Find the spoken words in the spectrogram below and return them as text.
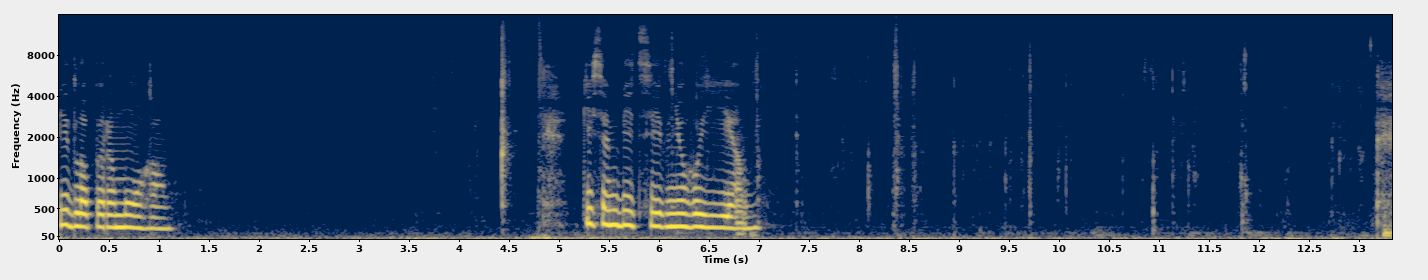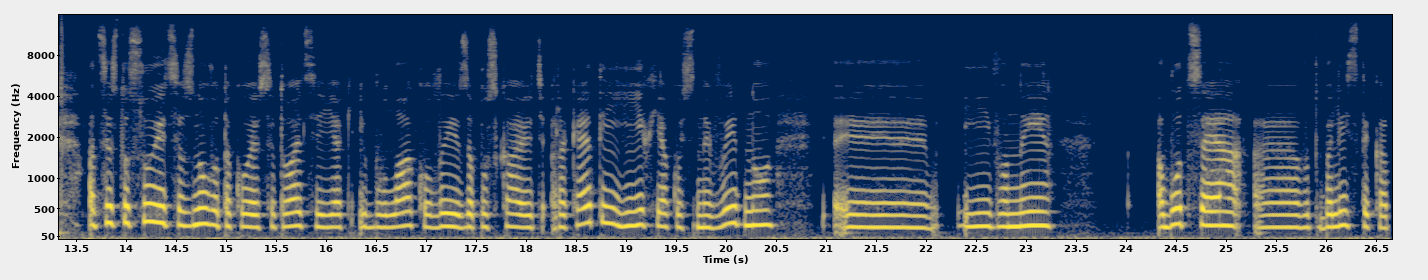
Підла перемога. Якісь амбіції в нього є. А це стосується знову такої ситуації, як і була, коли запускають ракети, їх якось не видно, е- і вони. Або це е, от балістика,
